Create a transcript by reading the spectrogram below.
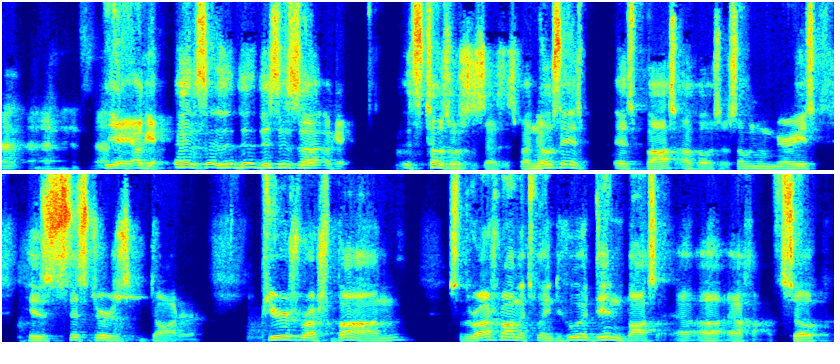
Yeah. Okay. Uh, so th- This is uh, okay. It's Tosos who says this. but Vanose is, is Bas Akoso, someone who marries his sister's daughter. Pirush Rashbam. So the Rashbam explained who adin Bas uh, uh, Echav. So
